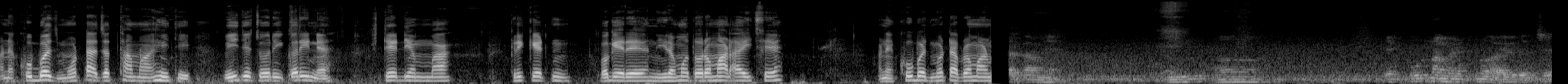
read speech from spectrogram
અને ખૂબ જ મોટા જથ્થામાં અહીંથી વીજ ચોરી કરીને સ્ટેડિયમમાં ક્રિકેટ વગેરેની રમતો રમાડાય છે અને ખૂબ જ મોટા પ્રમાણમાં એક ટુર્નામેન્ટનું આયોજન છે.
